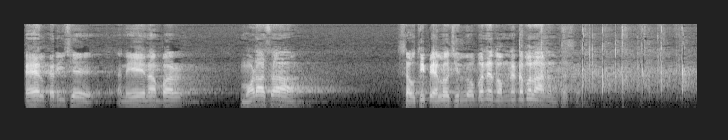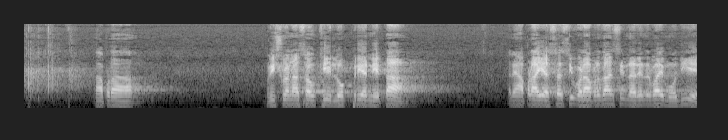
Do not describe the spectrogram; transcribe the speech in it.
પહેલ કરી છે અને એના પર મોડાસા સૌથી પહેલો જિલ્લો બને તો અમને ડબલ આનંદ થશે. આપણા વિશ્વના સૌથી લોકપ્રિય નેતા અને આપણા યશસ્વી વડાપ્રધાન શ્રી નરેન્દ્રભાઈ મોદીએ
